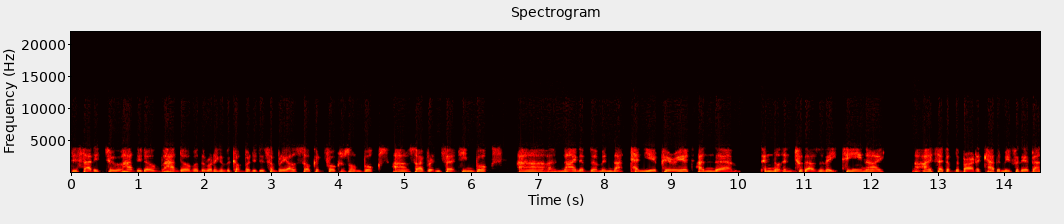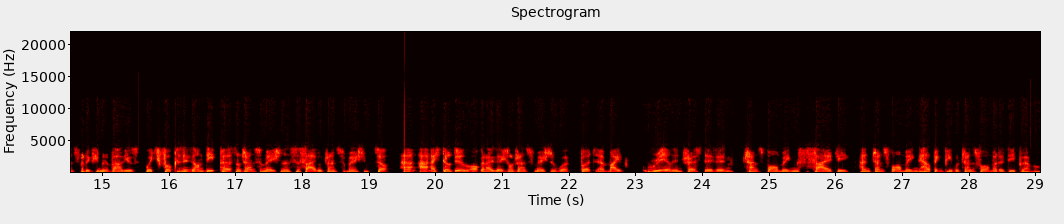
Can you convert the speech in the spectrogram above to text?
decided to hand it over, hand over the running of the company to somebody else so I could focus on books. Uh, so I've written 13 books, uh, nine of them in that 10 year period. And um, in, in 2018, I I set up the Barrett Academy for the Advancement of Human Values, which focuses on deep personal transformation and societal transformation. So uh, I still do organizational transformation work, but uh, my real interested in transforming society and transforming, helping people transform at a deep level.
